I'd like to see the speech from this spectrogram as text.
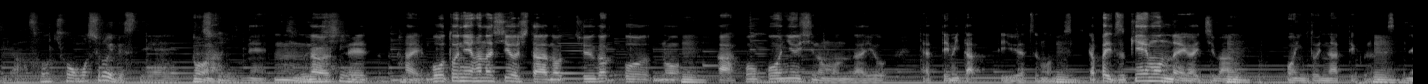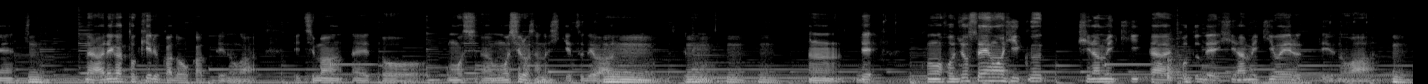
いやその基本面白いですね。そうなんですね。うん、だから、えーはい、冒頭に話をしたあの中学校の、うん。あ高校入試の問題をやってみたっていうやつもやっぱり図形問題が一番うん。ポイントになってくるんですね。うん。あれが解けるかどうかっていうのが一番、えー、と面白面白さの秘訣ではあると思うんですけど。も、うん。でこの補助線を引くひらめきあことでひらめきを得るっていうのは、うん。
